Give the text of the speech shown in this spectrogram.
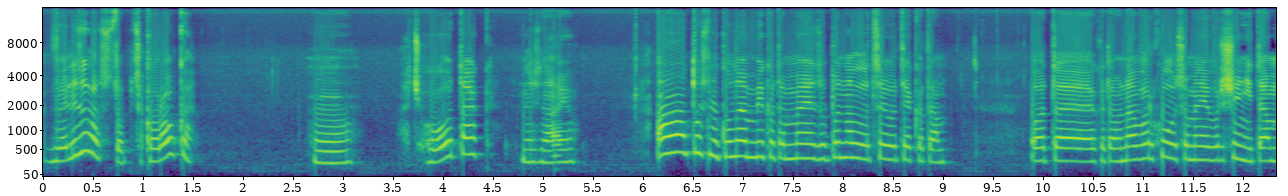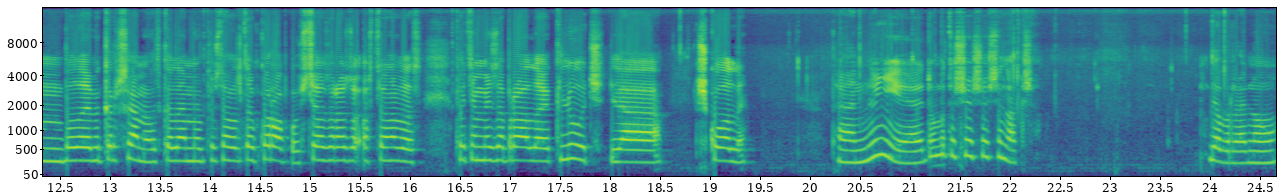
вилізло? Стоп, це коробка? А чого так? Не знаю. А, точно, коли ми, там, ми зупинили цей от як там. От е, як там наверху, саме на вершині, там були мікросхеми. От коли ми поставили там коробку, все зразу остановилось. Потім ми забрали ключ для школи. Та ну ні, я думаю, це ще щось інакше. Добре, ну.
